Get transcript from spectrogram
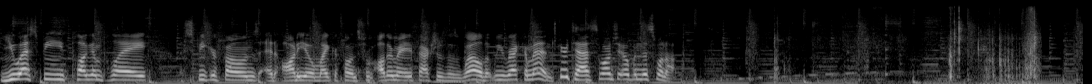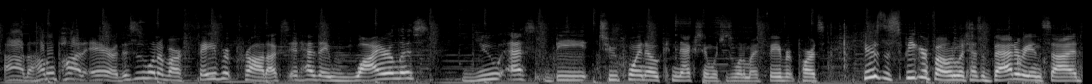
USB plug and play speakerphones and audio microphones from other manufacturers as well that we recommend. Here, Tess, why don't you open this one up? Ah, the HuddlePod Air. This is one of our favorite products. It has a wireless USB 2.0 connection, which is one of my favorite parts. Here's the speakerphone, which has a battery inside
